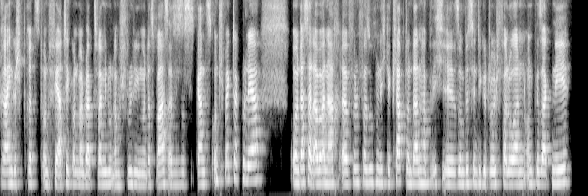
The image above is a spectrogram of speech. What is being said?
reingespritzt und fertig und man bleibt zwei Minuten am Stuhl liegen und das war's. Also es ist ganz unspektakulär. Und das hat aber nach äh, fünf Versuchen nicht geklappt und dann habe ich äh, so ein bisschen die Geduld verloren und gesagt, nee,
